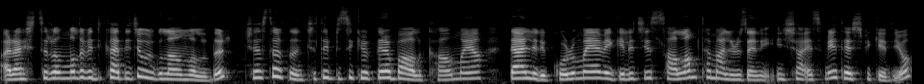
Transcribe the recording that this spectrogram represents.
araştırılmalı ve dikkatlice uygulanmalıdır. Chesterton çiti bizi köklere bağlı kalmaya, değerleri korumaya ve geleceği sağlam temeller üzerine inşa etmeye teşvik ediyor.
